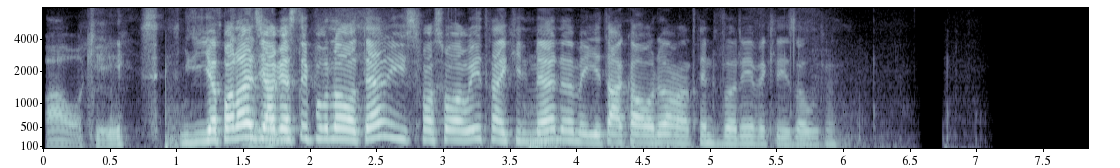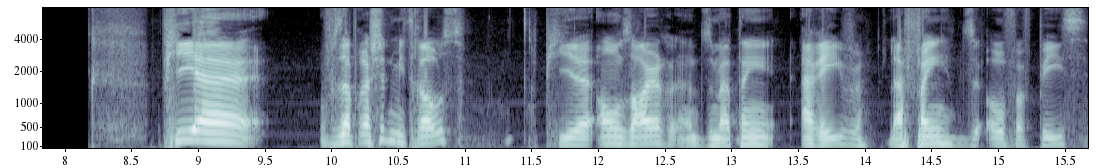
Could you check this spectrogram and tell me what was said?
Ah, ok. Il a pas l'air d'y en rester pour longtemps, il se fait soirée tranquillement, là, mais il est encore là en train de voler avec les autres. là. Puis, euh, vous approchez de Mitros. Puis, 11h du matin arrive, la fin du Oath of Peace.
